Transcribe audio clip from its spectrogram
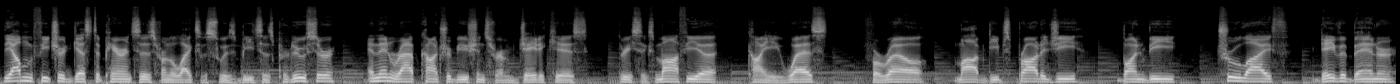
The album featured guest appearances from the likes of Swizz Beatz as producer, and then rap contributions from Jadakiss, 3 6 Mafia, Kanye West, Pharrell, Mobb Deep's Prodigy, Bun B, Tru Life, David Banner,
